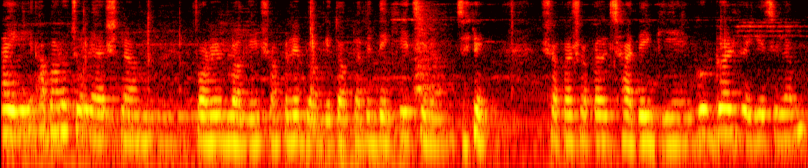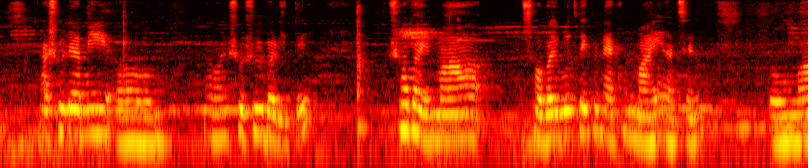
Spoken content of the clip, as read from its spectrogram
তাই আবারও চলে আসলাম পরের ব্লগে সকালের ব্লগে তো আপনাদের দেখিয়েছিলাম যে সকাল সকাল ছাদে গিয়ে গুড গার্ল হয়ে গেছিলাম আসলে আমি আমার শ্বশুর বাড়িতে সবাই, মা সবাই বলতে এখানে এখন মাই আছেন। তো মা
